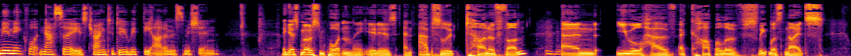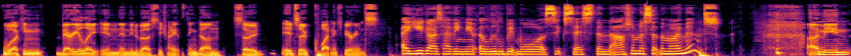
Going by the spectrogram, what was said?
mimic what NASA is trying to do with the Artemis mission. I guess most importantly, it is an absolute ton of fun mm-hmm. and you will have a couple of sleepless nights working very late in, in the university trying to get the thing done. So it's a quite an experience. Are you guys having a little bit more success than Artemis at the moment? I mean,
